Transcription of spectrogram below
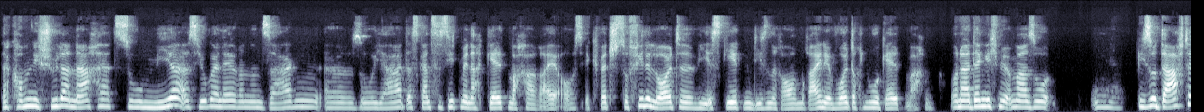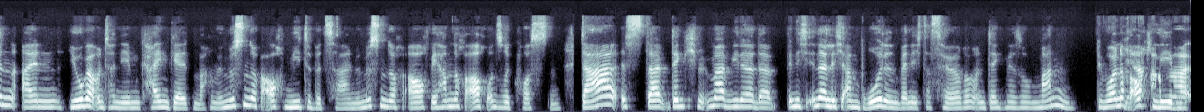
da kommen die Schüler nachher zu mir als Yogalehrerin und sagen äh, so, ja, das Ganze sieht mir nach Geldmacherei aus. Ihr quetscht so viele Leute, wie es geht, in diesen Raum rein. Ihr wollt doch nur Geld machen. Und da denke ich mir immer so, Wieso darf denn ein Yoga-Unternehmen kein Geld machen? Wir müssen doch auch Miete bezahlen. Wir müssen doch auch, wir haben doch auch unsere Kosten. Da ist, da denke ich mir immer wieder, da bin ich innerlich am Brodeln, wenn ich das höre und denke mir so, Mann, wir wollen doch ja, auch leben. Aber,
